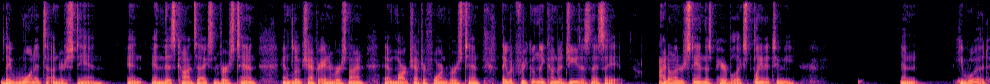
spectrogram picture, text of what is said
They wanted to understand. In, in this context, in verse 10, in Luke chapter 8 and verse 9, and Mark chapter 4 and verse 10, they would frequently come to Jesus and they say, I don't understand this parable. Explain it to me. And he would.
